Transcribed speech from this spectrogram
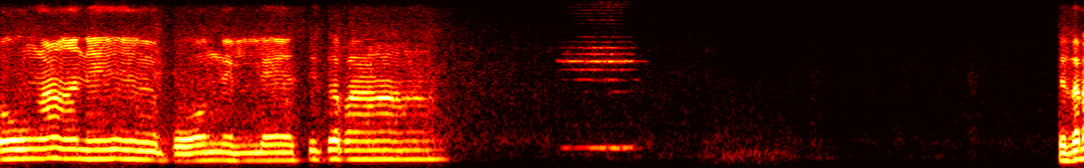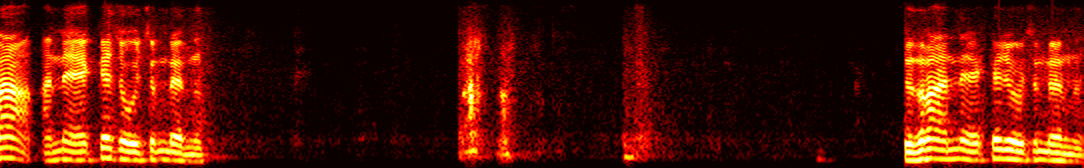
തൂങ്ങാന് പോന്നില്ലേ സിതറ. സിതറ അന്നെ ഏക്കെ ചോദിച്ചിട്ടുണ്ടായിരുന്നു. സിതറ എന്നെ ഏക്കെ ചോദിച്ചിട്ടുണ്ടായിരുന്നു.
